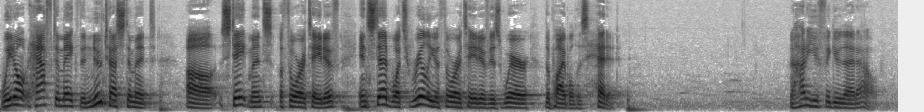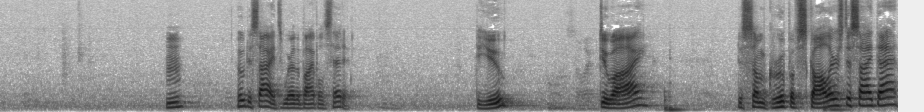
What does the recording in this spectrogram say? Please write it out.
we don't have to make the New Testament uh, statements authoritative. Instead, what's really authoritative is where the Bible is headed. Now, how do you figure that out? Hmm? Who decides where the Bible is headed? Do you? Do I? Does some group of scholars decide that?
